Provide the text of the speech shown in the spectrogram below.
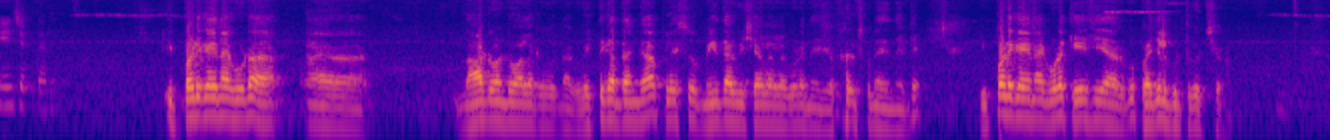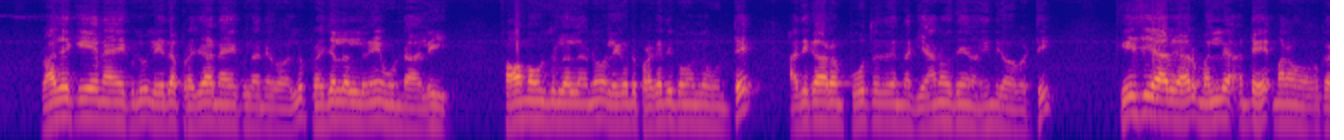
ఏం చెప్తారు? ఇప్పటికైనా కూడా ఆ, నా అటువంటి వాళ్ళకు నాకు వ్యక్తిగతంగా ప్లస్ మిగతా విషయాలలో కూడా నేను చెప్పదలుచుకునేది ఏంటంటే ఇప్పటికైనా కూడా కేసీఆర్కు ప్రజలు గుర్తుకొచ్చారు. రాజకీయ నాయకులు లేదా ప్రజానాయకులు అనేవాళ్ళు ప్రజలలోనే ఉండాలి. ఫామ్ హౌజులలోనో లేకపోతే ప్రగతి భవన్లో ఉంటే అధికారం పోతుందన్న జ్ఞానోదయం అయింది కాబట్టి కేసీఆర్ గారు మళ్ళీ అంటే మనం ఒక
